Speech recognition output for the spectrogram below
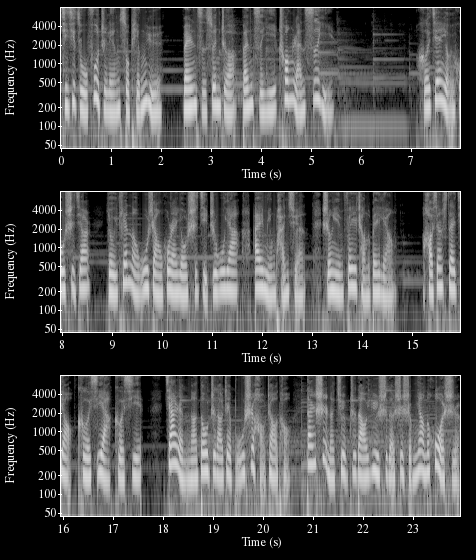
其其祖父之灵所评语，为人子孙者，本此宜怆然思矣。河间有一户世家。有一天呢，屋上忽然有十几只乌鸦哀鸣盘旋，声音非常的悲凉，好像是在叫“可惜呀，可惜”。家人们呢都知道这不是好兆头，但是呢却不知道预示的是什么样的祸事。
